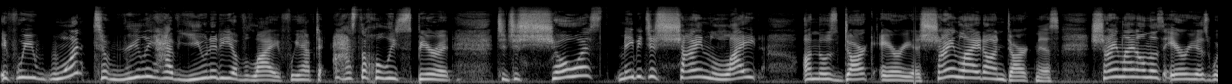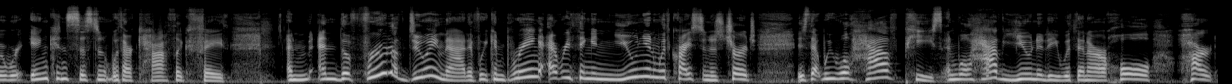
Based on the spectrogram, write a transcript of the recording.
if we want to really have unity of life, we have to ask the Holy Spirit to just show us, maybe just shine light on those dark areas, shine light on darkness, shine light on those areas where we're inconsistent with our Catholic faith. And and the fruit of doing that, if we can bring everything in union with Christ and his church, is that we will have peace and we'll have unity within our whole heart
